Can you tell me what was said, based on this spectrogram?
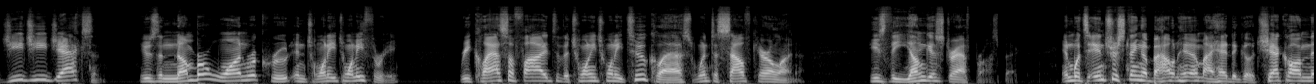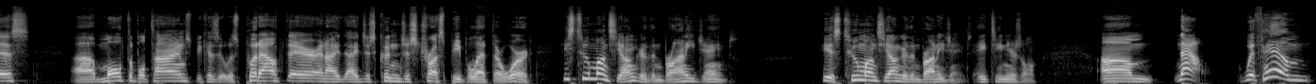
G.G. Jackson. He was the number one recruit in 2023, reclassified to the 2022 class, went to South Carolina. He's the youngest draft prospect. And what's interesting about him, I had to go check on this uh, multiple times because it was put out there, and I, I just couldn't just trust people at their word. He's two months younger than Bronny James. He is two months younger than Bronny James, 18 years old. Um, now, with him,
